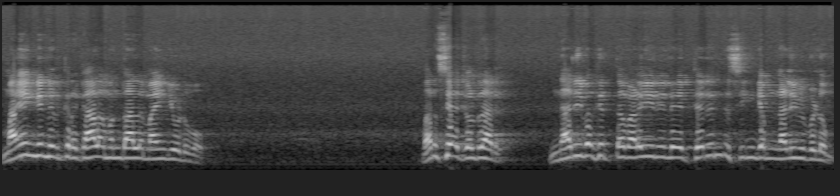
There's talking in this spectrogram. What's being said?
மயங்கி நிற்கிற காலம் வந்தாலும் மயங்கி விடுவோம். வரிசையா சொல்றாரு. நரிவகுத்த வழியினிலே தெரிந்து சிங்கம் நலிவு விழும்.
